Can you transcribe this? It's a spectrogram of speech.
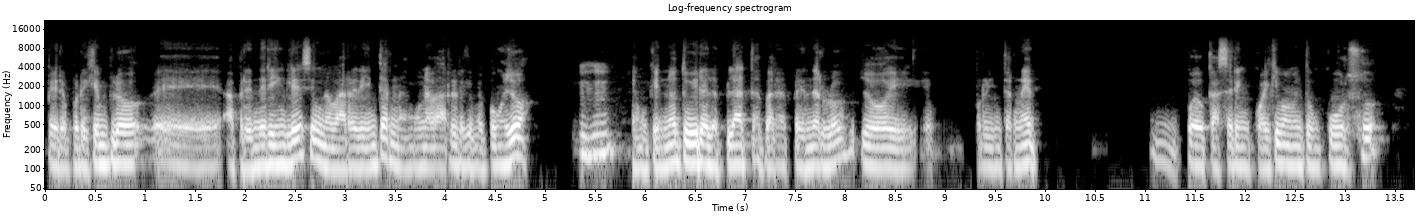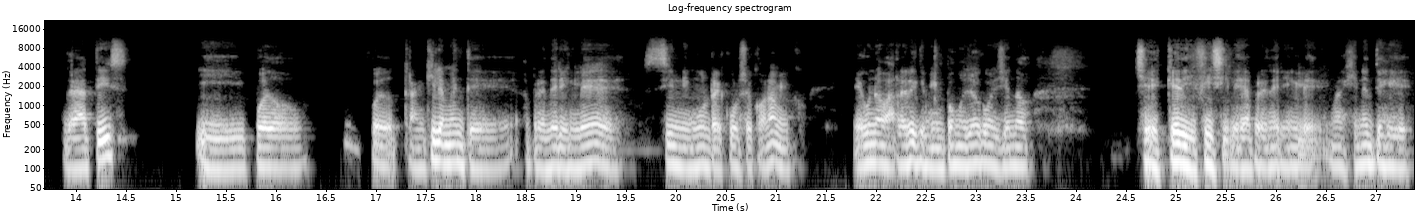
Pero, por ejemplo, eh, aprender inglés es una barrera interna, una barrera que me pongo yo. Aunque no tuviera la plata para aprenderlo, yo por internet puedo hacer en cualquier momento un curso gratis y puedo, puedo tranquilamente aprender inglés sin ningún recurso económico. Es una barrera que me impongo yo como diciendo, che, qué difícil es aprender inglés. Imagínate que,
